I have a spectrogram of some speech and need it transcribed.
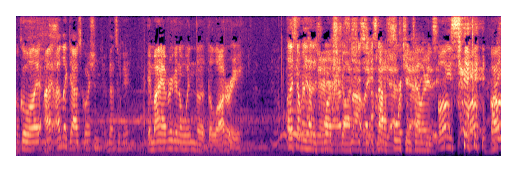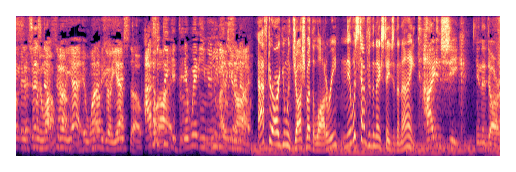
Okay, well, I, I, I'd like to ask a question, if that's okay. Am I ever gonna win the, the lottery? Oh, that's not really how this Yeah, works, Josh. not it's, like- it's not a yeah, fortune yeah, teller. It's, did. Oh, he's- oh, oh, it it, says it wants to no. go yeah. It wanted to go yes, though. I don't think it. It went immediately to no. After arguing with Josh about the lottery, it was time for the next stage of the night. Hide and seek in the dark.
